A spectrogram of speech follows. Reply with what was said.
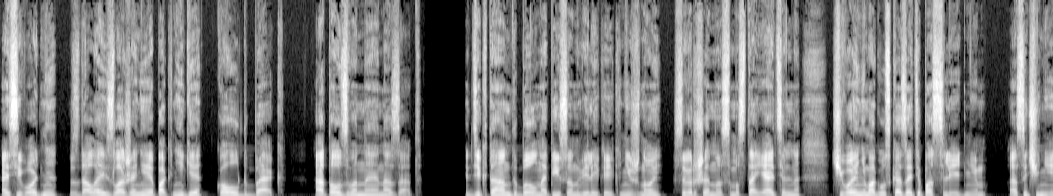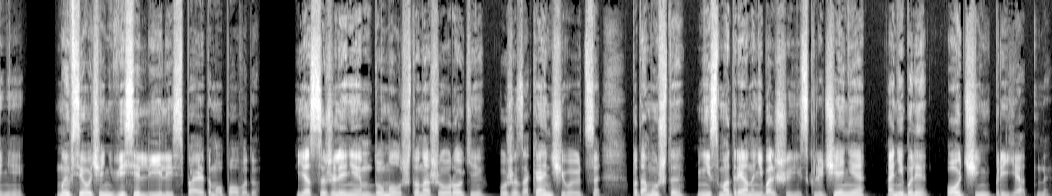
а сегодня сдала изложение по книге «Cold Back», отозванное назад. Диктант был написан великой княжной совершенно самостоятельно, чего я не могу сказать о последнем, о сочинении. Мы все очень веселились по этому поводу. Я с сожалением думал, что наши уроки уже заканчиваются, потому что, несмотря на небольшие исключения, они были очень приятны.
